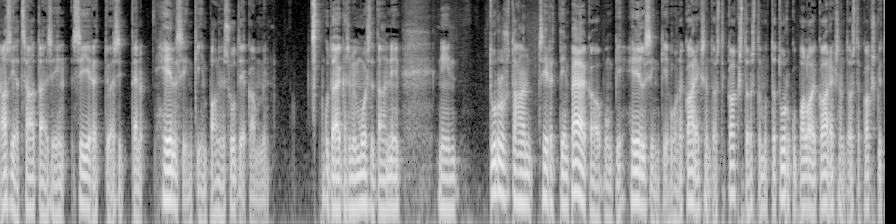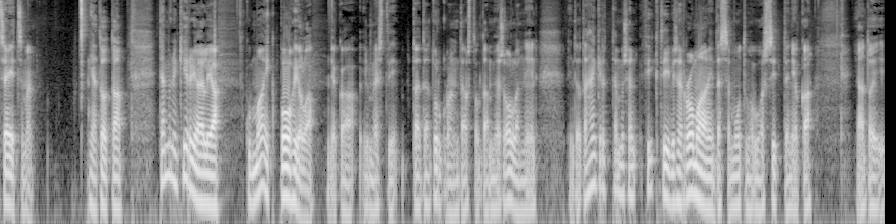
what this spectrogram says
asiat saataisiin siirrettyä sitten Helsinkiin paljon sutjakammin. Kuten aikaisemmin muistetaan, niin, niin Turustahan siirrettiin pääkaupunki Helsinkiin vuonna 1812, mutta Turku paloi 1827. Ja tota, tämmöinen kirjailija kuin Mike Pohjola, joka ilmeisesti taitaa turkulainen taustaltaan myös olla, niin, niin tota, hän kirjoitti tämmöisen fiktiivisen romaanin tässä muutama vuosi sitten, joka ja antoi,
